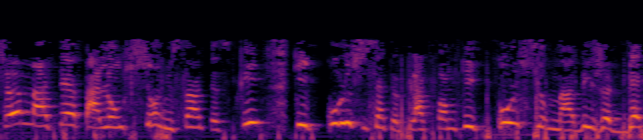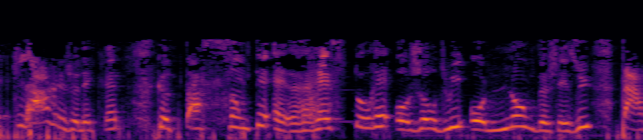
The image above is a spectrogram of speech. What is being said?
ce matin, par l'onction du Saint-Esprit qui coule sur cette plateforme, qui coule sur ma vie, je déclare et je décrète que ta santé est restaurée aujourd'hui au nom de Jésus. Ta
